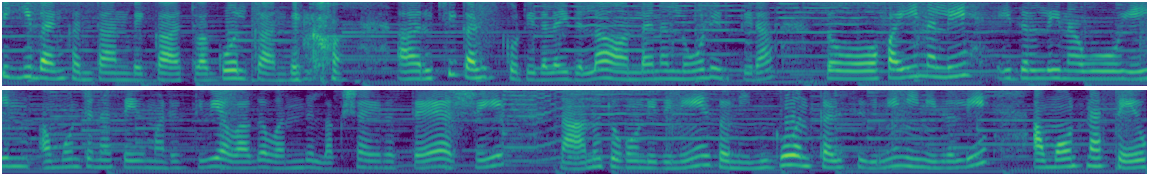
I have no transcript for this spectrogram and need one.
ಪಿಗ್ಗಿ ಬ್ಯಾಂಕ್ ಅಂತ ಅನ್ಬೇಕಾ ಅಥವಾ ಗೋಲ್ಕ ಅನ್ಬೇಕಾ? ಆ, ರುಚಿ ಕಳಿಸ್ಕೊಟ್ಟಿದ್ದಾಳೆ. ಇದೆಲ್ಲ ಆನ್ಲೈನಲ್ಲಿ ನೋಡಿರ್ತೀರ? ಸೊ ಫೈನಲ್ಲಿ ಇದರಲ್ಲಿ ನಾವು ಏನು ಅಮೌಂಟನ್ನು ಸೇವ್ ಮಾಡಿರ್ತೀವಿ? ಅವಾಗ ಒಂದು ಲಕ್ಷ ಇರುತ್ತೆ ಅರ್ಷಿ. ನಾನು ತೊಗೊಂಡಿದ್ದೀನಿ. ಸೊ ನಿನಗೂ ಒಂದು ಕಳಿಸಿದ್ದೀನಿ ನೀನು ಇದರಲ್ಲಿ ಅಮೌಂಟ್ನ ಸೇವ್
